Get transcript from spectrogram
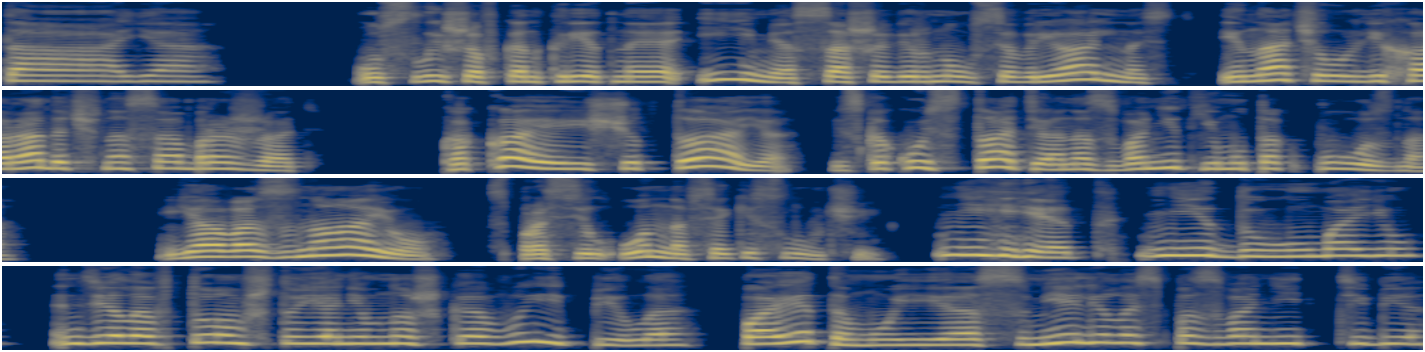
Тая. Услышав конкретное имя, Саша вернулся в реальность и начал лихорадочно соображать. Какая еще Тая? И с какой стати она звонит ему так поздно? «Я вас знаю?» — спросил он на всякий случай. «Нет, не думаю. Дело в том, что я немножко выпила, поэтому и осмелилась позвонить тебе.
